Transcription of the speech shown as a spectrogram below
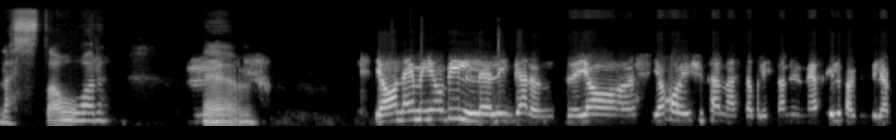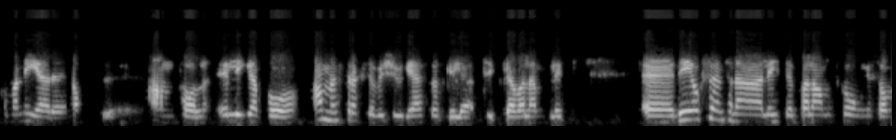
nästa år? Mm. Eh, Ja, nej men jag vill eh, ligga runt. Jag, jag har ju 25 hästar på listan nu men jag skulle faktiskt vilja komma ner något eh, antal. Eh, Ligga på ja, men strax över 20 hästar skulle jag tycka var lämpligt. Eh, det är också en sån här lite balansgång som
